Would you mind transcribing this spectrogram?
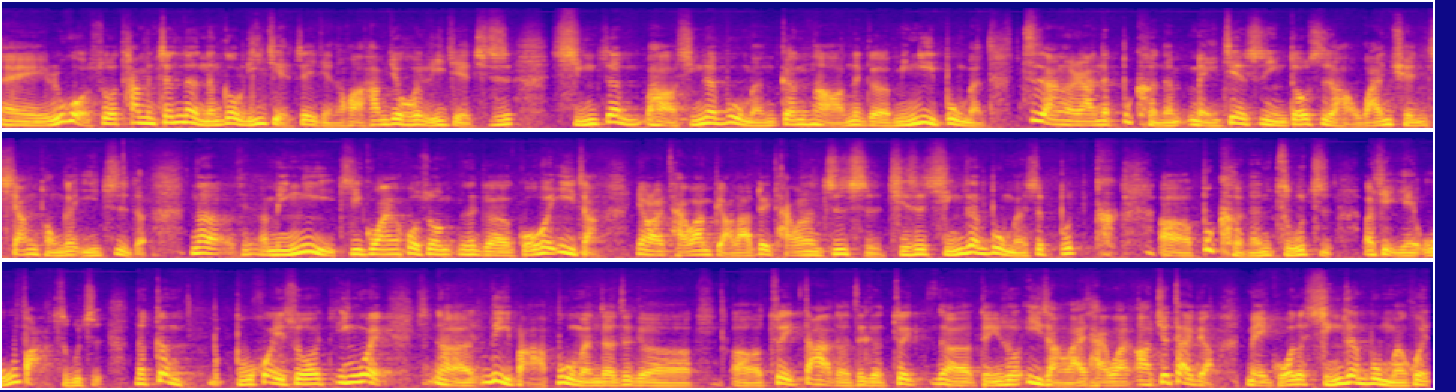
哎，如果说他们真的能够理解这一点的话，他们就会理解，其实行政哈行政部门跟哈那个民意部门，自然而然的不可能每件事情都是哈完全相同跟一致的。那民意机关或者说那个国会议长要来台湾表达对台湾的支持，其实行政部门是不可呃不可能阻止，而且也无法阻止。那更不会说因为呃立法部门的这个呃最大的这个最呃等于说议长来台湾啊，就代表美国的。行政部门会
